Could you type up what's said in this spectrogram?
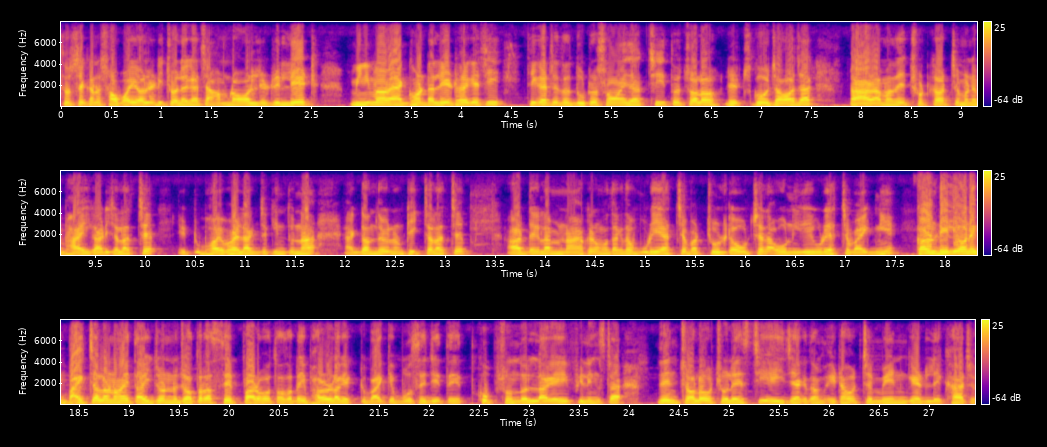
তো সেখানে সবাই অলরেডি চলে গেছে, আমরা অলরেডি লেট মিনিমাম এক ঘণ্টা লেট হয়ে গেছি। ঠিক আছে, তো দুটোর সময় যাচ্ছি, তো চলো লেটস গো যাওয়া যাক। আর আমাদের ছোটকা হচ্ছে মানে ভাই গাড়ি চালাচ্ছে, একটু ভয় ভয় লাগছে কিন্তু না, একদম দেখলাম ঠিক চালাচ্ছে, আর দেখলাম নায়কের মতো একদম উড়ে যাচ্ছে বাট চুলটাও উঠছে না, ও নিজেই উড়ে যাচ্ছে বাইক নিয়ে। কারণ ডেলি অনেক বাইক চালানো হয়, তাই জন্য যতটা সেফ পারব, ততটাই ভালো লাগে একটু বাইকে বসে যেতে, খুব সুন্দর লাগে এই ফিলিংসটা দেন চলো চলে এসেছি, এই যে একদম এটা হচ্ছে মেন গেট লেখা আছে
